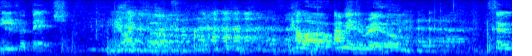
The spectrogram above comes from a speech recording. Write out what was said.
diva bitch. Here I come. Hello, I'm in the room. So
